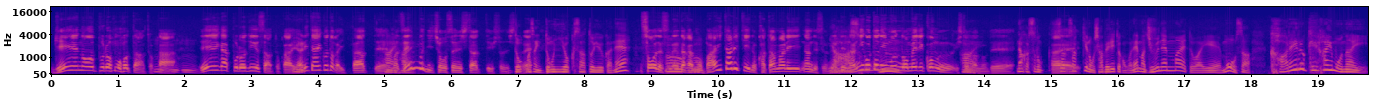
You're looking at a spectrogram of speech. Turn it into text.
芸能プロモーターとか、うんうんうん。映画プロデューサーとかうん。やりたいことがいっぱいあって、はいはい。まあ、全部に挑戦したっていう人でしたね。どまさに貪欲さというかね。そうですね、うんうん。だからもうバイタリティの塊なんですよね。で何事にものめり込む人なので、なんかその、はい。ささっきの喋りとかもね、まあ、10年前とはいえもうさ枯れる気配もない、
